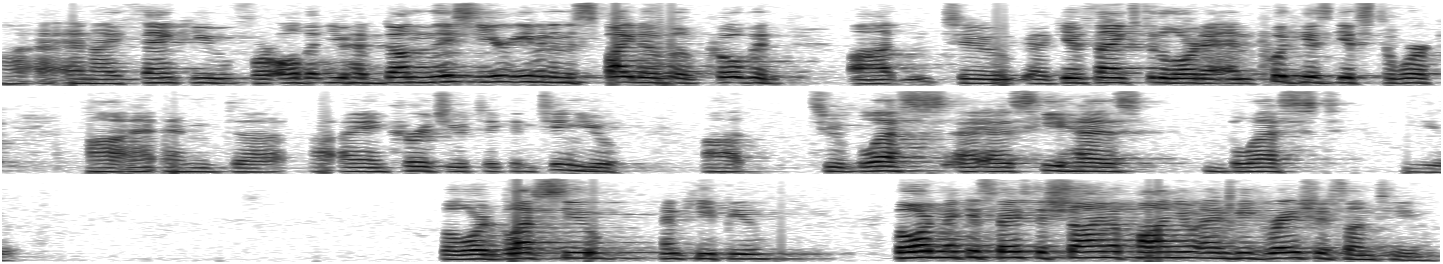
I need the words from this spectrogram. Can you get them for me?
Uh, and I thank you for all that you have done this year, even in the spite of, of COVID, uh, to uh, give thanks to the Lord and put his gifts to work. Uh, and uh, I encourage you to continue to bless as he has blessed you. The Lord bless you and keep you. The Lord make his face to shine upon you and be gracious unto you.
